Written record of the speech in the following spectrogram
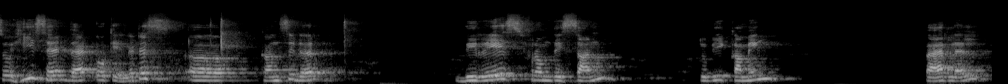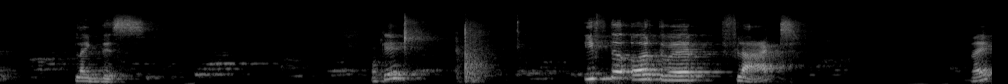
so he said that okay let us uh, consider the rays from the sun to be coming parallel like this. Okay? If the earth were flat right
